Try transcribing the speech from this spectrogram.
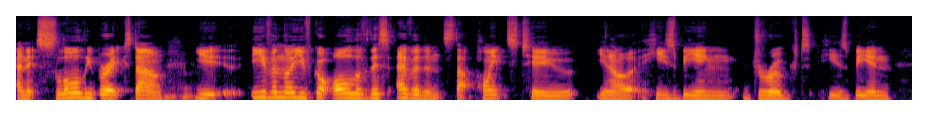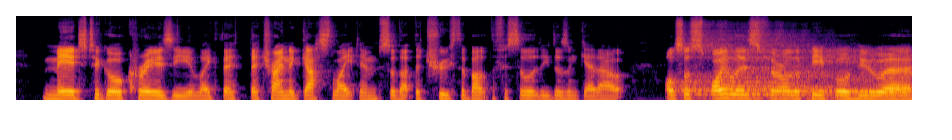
and it slowly breaks down mm-hmm. you even though you've got all of this evidence that points to you know he's being drugged he's being made to go crazy like they're, they're trying to gaslight him so that the truth about the facility doesn't get out. Also spoilers for all the people who uh,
